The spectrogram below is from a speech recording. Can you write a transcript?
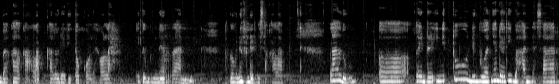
bakal kalap kalau udah di toko oleh-oleh. Itu beneran aku bener-bener bisa kalap lalu uh, ledre ini tuh dibuatnya dari bahan dasar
